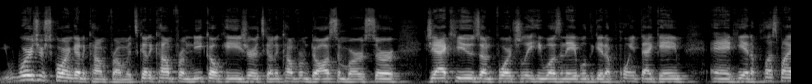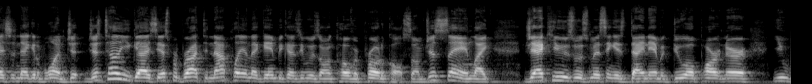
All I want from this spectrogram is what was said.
where's your scoring going to come from? It's going to come from Nico Hischier. It's going to come from Dawson Mercer. Jack Hughes, unfortunately, he wasn't able to get a point that game, and he had a plus minus of negative one. J- just telling you guys, Jesper Bratt did not play in that game because he was on COVID protocol. So I'm just saying, like, Jack Hughes was missing his dynamic duo partner. You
